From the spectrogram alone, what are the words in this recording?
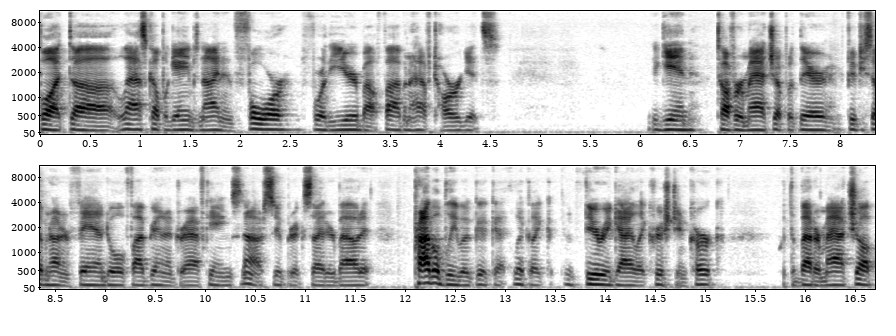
But uh, last couple games, nine and four for the year, about five and a half targets. Again, tougher matchup with there. 5,700 FanDuel, five grand on DraftKings. Not super excited about it. Probably would look like, in theory, guy like Christian Kirk with the better matchup.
